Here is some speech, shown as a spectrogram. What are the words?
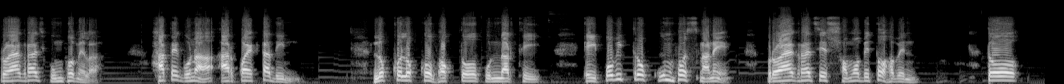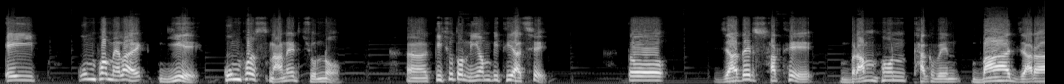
প্রয়াগরাজ কুম্ভ মেলা হাতে গোনা আর কয়েকটা দিন। লক্ষ লক্ষ ভক্ত, পুণ্যার্থী এই পবিত্র কুম্ভ স্নানে প্রয়াগরাজে সমবেত হবেন। তো এই কুম্ভ মেলায় গিয়ে কুম্ভ স্নানের জন্য কিছু তো নিয়মবিধি আছে। তো যাদের সাথে ব্রাহ্মণ থাকবেন বা যারা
